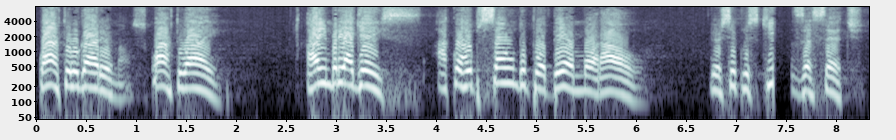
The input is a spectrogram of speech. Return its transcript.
Quarto lugar, irmãos. Quarto ai. A embriaguez, a corrupção do poder moral versículos 15 a 17.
